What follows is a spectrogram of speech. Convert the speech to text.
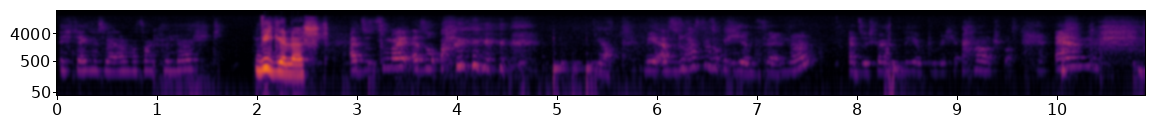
Ich denke, es werden einfach Sachen gelöscht. Wie gelöscht? Also zum Beispiel, also. ja. Nee, also du hast ja so Gehirnzellen, ne? Also ich weiß nicht, ob du welche. Ah, Spaß. Ähm,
